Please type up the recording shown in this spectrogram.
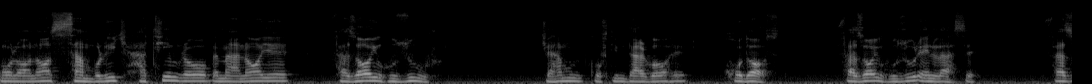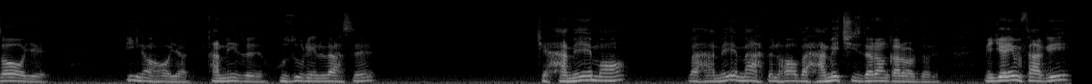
مولانا سمبولیک حتیم رو به معنای فضای حضور که همون گفتیم درگاه خداست فضای حضور این لحظه فضای بینهایت عمیق حضور این لحظه که همه ما و همه محفل ها و همه چیز در آن قرار داره. میگه این فقیه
